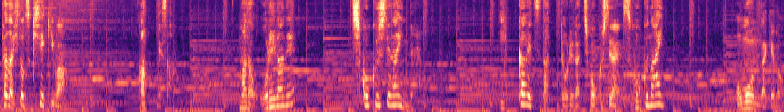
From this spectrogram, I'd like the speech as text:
ただ一つ奇跡は、あってさ、まだ俺がね、遅刻してないんだよ。1ヶ月経って俺が遅刻してないのすごくない？思うんだけど、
